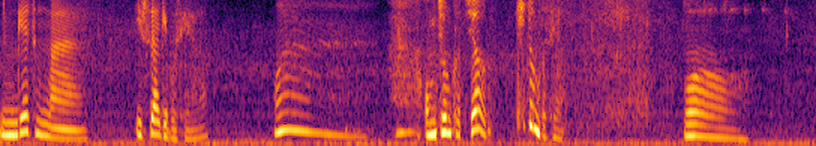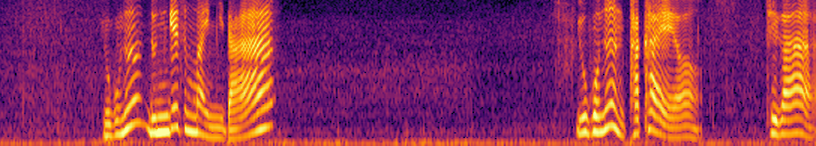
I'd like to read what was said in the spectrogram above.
눈개승마 잎사귀 보세요. 와, 엄청 컸죠? 키 좀 보세요. 와, 요거는 눈개승마입니다. 요거는 박하예요. 제가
